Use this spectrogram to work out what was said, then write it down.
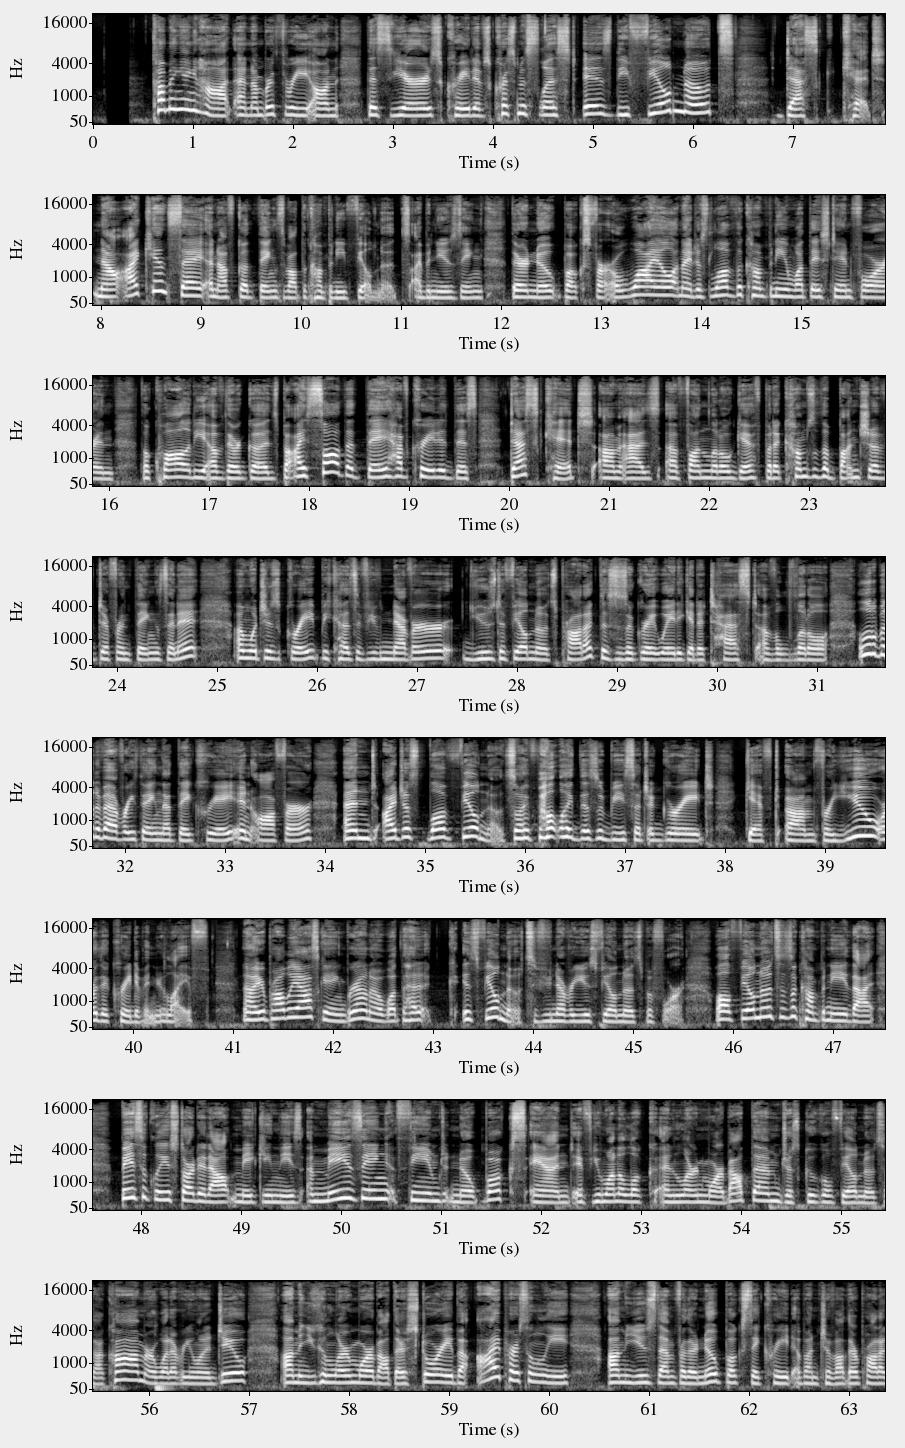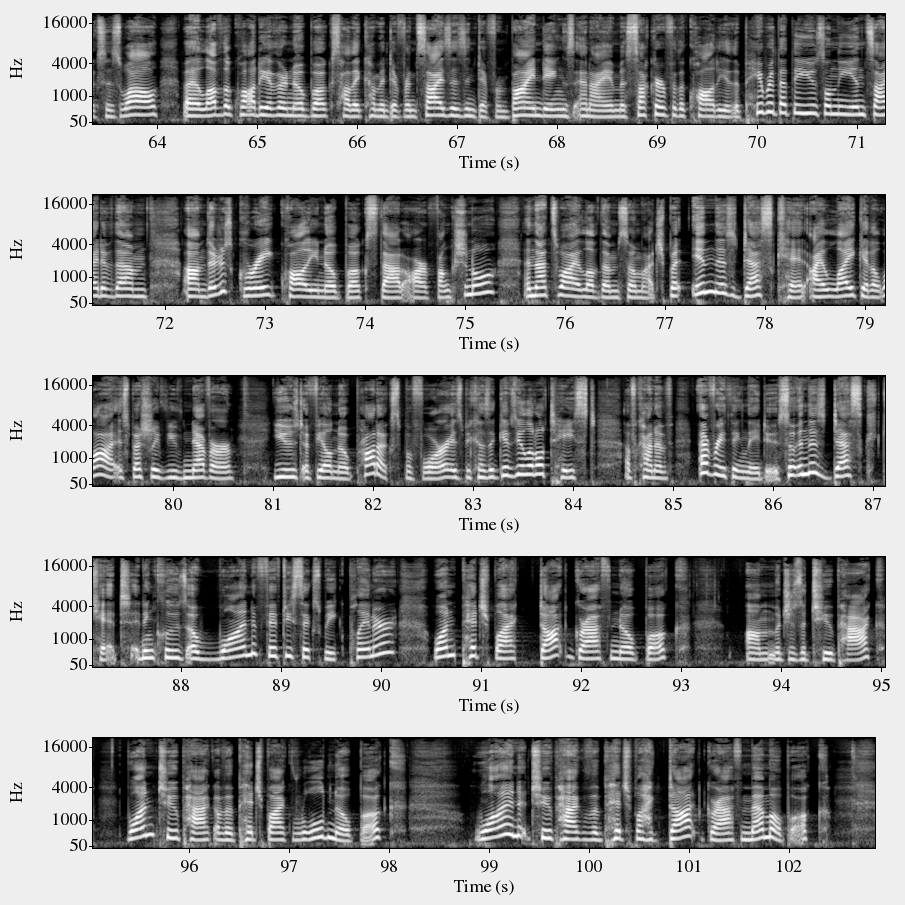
Coming in hot at number three on this year's Creatives Christmas list is the Field Notes desk kit. Now, I can't say enough good things about the company Field Notes. I've been using their notebooks for a while and I just love the company and what they stand for and the quality of their goods. But I saw that they have created this desk kit um, as a fun little gift, but it comes with a bunch of different things in it, um, which is great because if you've never used a Field Notes product, this is a great way to get a test of a little a little bit of everything that they create and offer. And I just love Field Notes. So I felt like this would be such a great gift um, for you or the creative in your life. Now, you're probably asking, Brianna, what the heck is Field Notes if you've never used Field Notes before? Well, Field Notes is a company that basically started out making these amazing themed notebooks. And if you want to look and learn more about them, just Google fieldnotes.com or whatever you want to do. Um, and you can learn more about their story. But I personally um, use them for their notebooks. They create a bunch of other products as well. But I love the quality of their notebooks, how they come in different sizes and different bindings. And I am a sucker for the quality of the paper that they use on the inside of them. Um, they're just great quality notebooks that are functional, and that's why I love them so much. But in this desk kit, I like it a lot, especially if you've never used a Field Note products before, is because it gives you a little taste of kind of everything they do. So in this desk kit, it includes a 156 week planner, one pitch black dot graph notebook, um, which is a two pack, one two pack of a pitch black ruled notebook, one two pack of a pitch black dot graph memo book,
